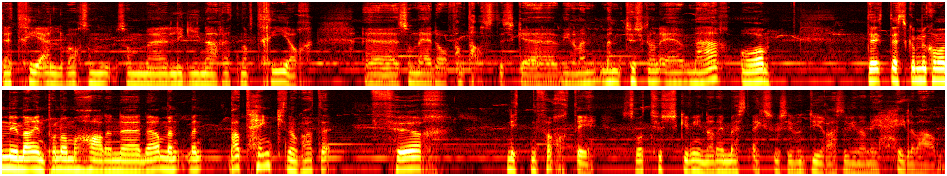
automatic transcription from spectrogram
Det er tre elver som, som eh, ligger i nærheten av Trier, eh, som er da fantastiske viner. Men, men Tyskland er mer, og det, det skal vi komme mye mer inn på når vi har den eh, der, men, men bare tenk nå på at det, før 1940 så var tyske viner de mest eksklusive og dyreste vinene i hele verden.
